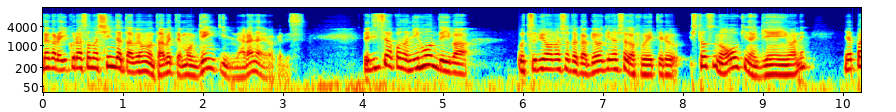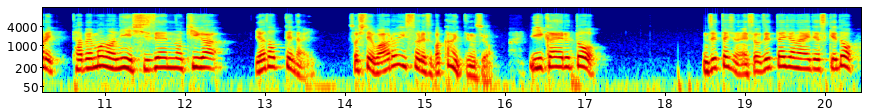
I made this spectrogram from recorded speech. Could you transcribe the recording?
だからいくらその死んだ食べ物を食べても元気にならないわけです。で、実はこの日本で今、うつ病の人とか病気の人が増えてる一つの大きな原因はね、やっぱり食べ物に自然の気が宿ってない。そして悪いストレスばっか入ってるんですよ。言い換えると、絶対じゃないですよ。絶対じゃないですけど、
